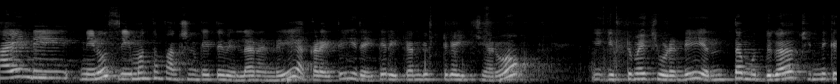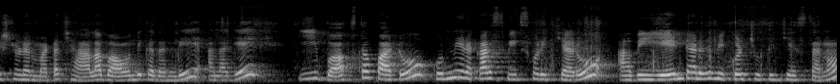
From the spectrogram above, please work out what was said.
హాయ్ అండి. నేను శ్రీమంతం ఫంక్షన్కి అయితే వెళ్ళానండి. అక్కడైతే ఇదైతే రిటర్న్ గిఫ్ట్గా ఇచ్చారు. ఈ గిఫ్ట్ మీద చూడండి ఎంత ముద్దుగా చిన్ని కృష్ణుడు అనమాట చాలా బాగుంది కదండి. అలాగే ఈ బాక్స్తో పాటు కొన్ని రకాల స్వీట్స్ కూడా ఇచ్చారు. అవి ఏంటి అనేది మీకు కూడా చూపించేస్తాను.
